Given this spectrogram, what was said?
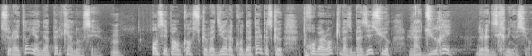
Cela étant, il y a un appel qui est annoncé. Hmm. On ne sait pas encore ce que va dire la Cour d'appel parce que probablement qu'il va se baser sur la durée de la discrimination.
